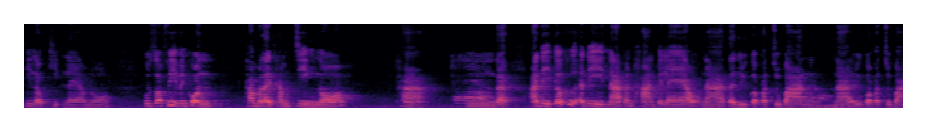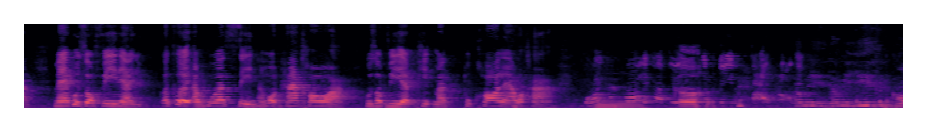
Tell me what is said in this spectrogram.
ที่เราคิดแล้วเนาะคุณโซฟีเป็นคนทำอะไรทำจริงเนาะค่ะ อืมแต่ อดีตก็คืออดีตนะมันผ่านไปแล้วนะ แต่อยู่กับปัจจุบันนะ อยู่กับปัจจุบัน แม้คุณโซฟีเนี่ยก็เคยเอาพูดว่าศีลทั้งหมด 5 ข้ออะคุณโซฟีอะผิดมาทุกข้อแล้วอะค่ะโอ้ยพ่อเลยค่ะเจเอออจะตีมันตายหาถ้ามีถ้ามียี่สิบข้อ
